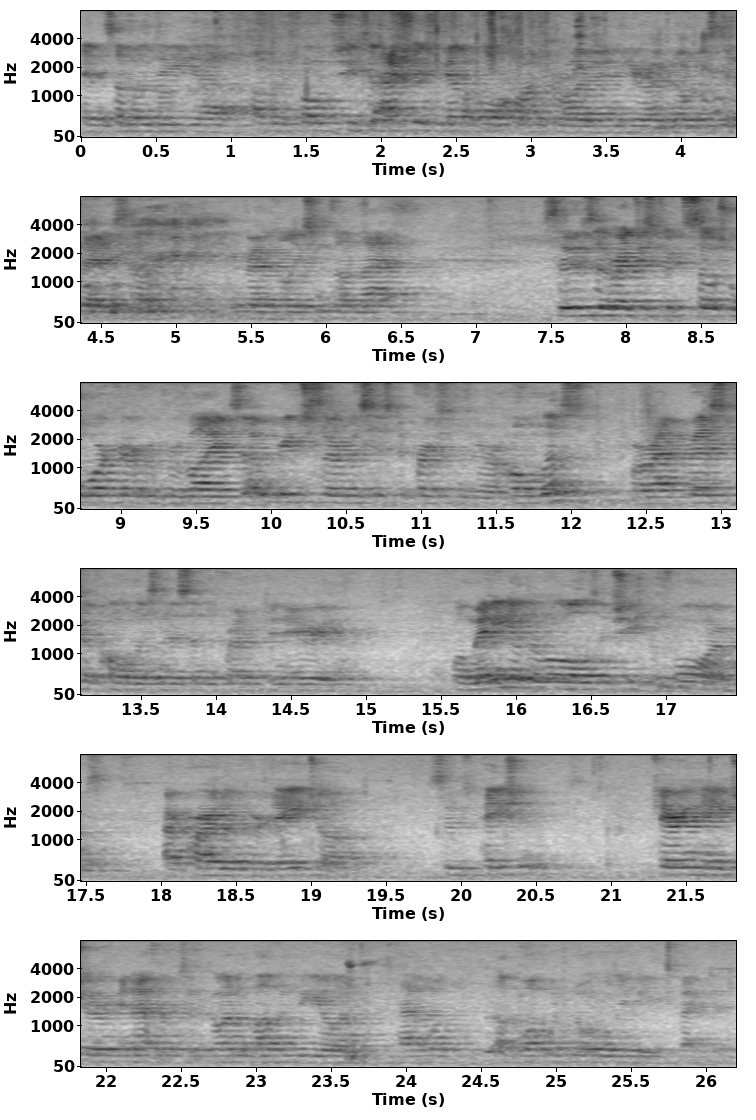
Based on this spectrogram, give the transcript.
and some of the uh, other folks. She's actually, she's got a whole entourage in here, I've noticed today, so congratulations on that. Sue's a registered social worker who provides outreach services to persons who are homeless or at risk of homelessness in the Fredericton area. While many of the roles that she performs are part of her day job, Sue's patience, caring nature, and efforts have gone above and beyond that of what would normally be expected.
